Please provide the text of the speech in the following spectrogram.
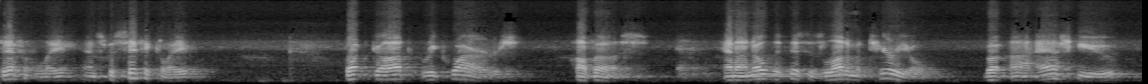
definitely and specifically what God requires of us. And I know that this is a lot of material, but I ask you,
